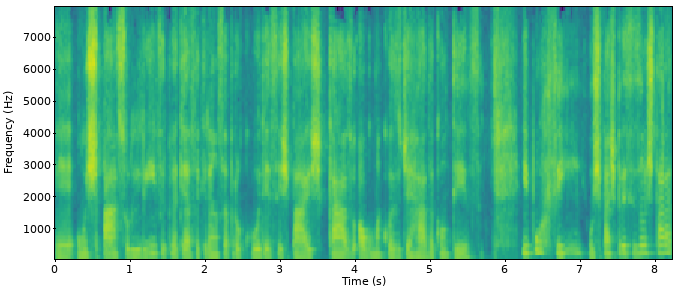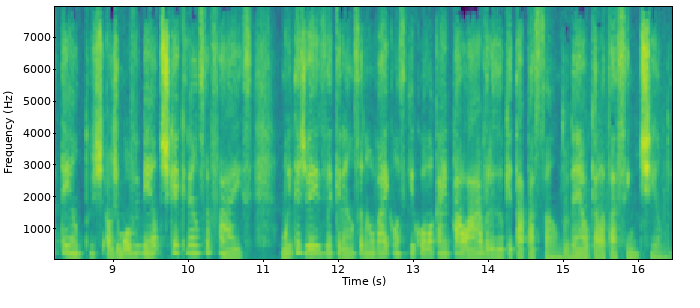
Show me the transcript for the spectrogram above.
é, um espaço livre para que essa criança procure esses pais caso alguma coisa de errado aconteça. E por fim, os pais precisam estar atentos aos movimentos que a criança faz. Muitas vezes a criança não vai conseguir colocar em palavras o que está passando, né? O que ela está sentindo.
